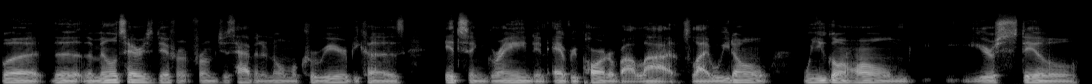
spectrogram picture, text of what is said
But the, the military is different from just having a normal career because it's ingrained in every part of our lives. Like we don't, when you go home, you're still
